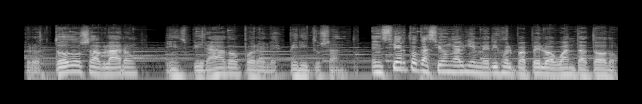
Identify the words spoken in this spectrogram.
pero todos hablaron inspirado por el Espíritu Santo. En cierta ocasión alguien me dijo el papel lo aguanta todo.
